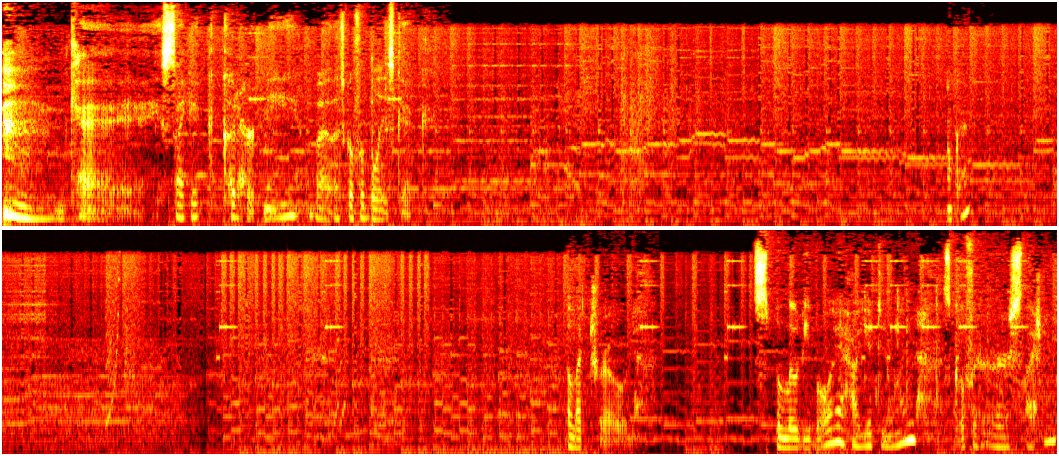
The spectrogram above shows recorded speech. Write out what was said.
okay, Psychic could hurt me, but let's go for Blaze Kick. Okay. Electrode. Spilody boy, how you doing? Let's go for her slashing.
